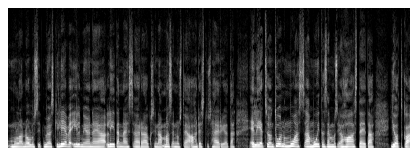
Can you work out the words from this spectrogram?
mulla on ollut sit myöskin lieveilmiöinä ja liitännäissairauksina masennusta ja ahdistushäiriötä. Eli että se on tuonut muassaan muita semmoisia haasteita, jotka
